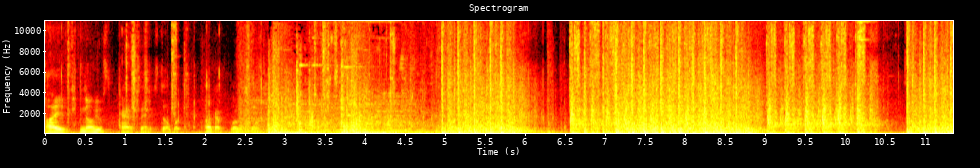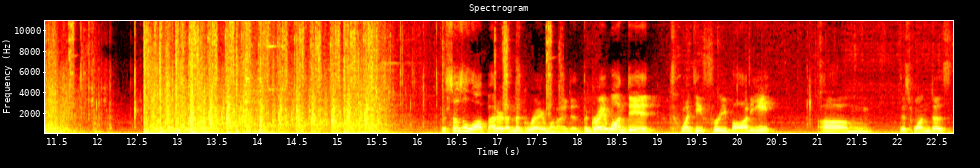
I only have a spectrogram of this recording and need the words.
I know he was kind of standing still, but okay, let me show This does a lot better than the gray one I did. The gray one did 20 free body. Um, this one does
